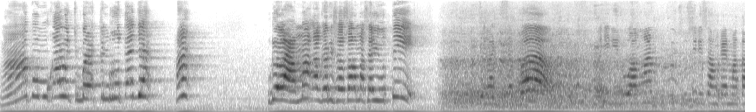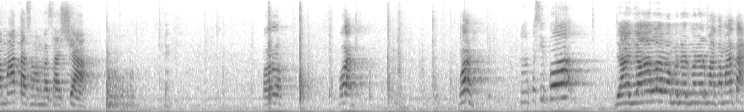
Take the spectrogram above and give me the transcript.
Ngapa muka lu cemberut cemberut aja? Hah? Udah lama kagak disosor sama Sayuti. Lagi sebel. Tadi di ruangan Susi disangkain mata-mata sama Mbak Sasha. Wah lo. Wah. Wah. Kenapa sih, Po? Jangan-jangan lo yang bener-bener mata-mata.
